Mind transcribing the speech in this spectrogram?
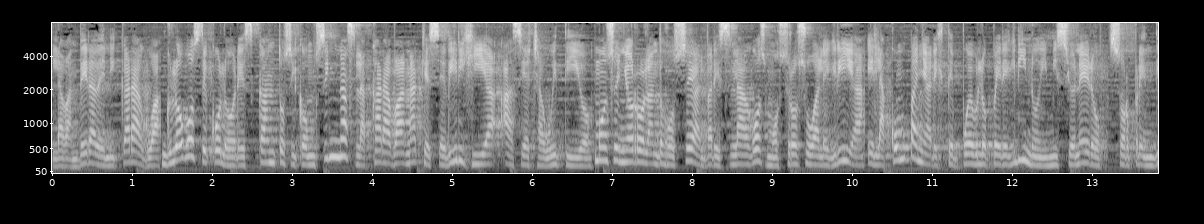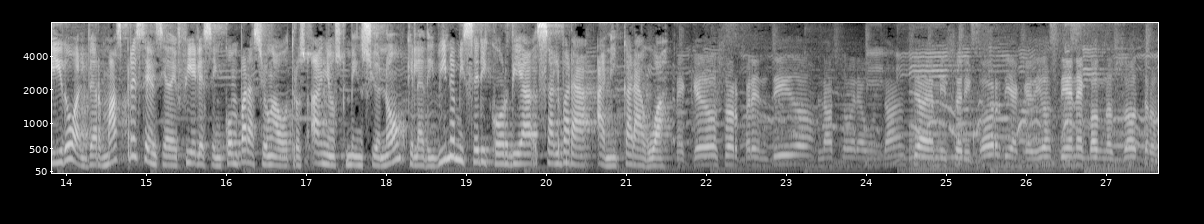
la bandera de Nicaragua, globos de colores, cantos y consignas la caravana que se dirigía hacia Chaguitío. Monseñor Rolando José Álvarez Lagos mostró su alegría el acompañar este pueblo peregrino y misionero, sorprendido al ver más presencia de fieles en comparación a otros años, mencionó que la Divina Misericordia salvará a Nicaragua. Me quedo sorprendido la sobreabundancia de misericordia que Dios tiene con nosotros.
